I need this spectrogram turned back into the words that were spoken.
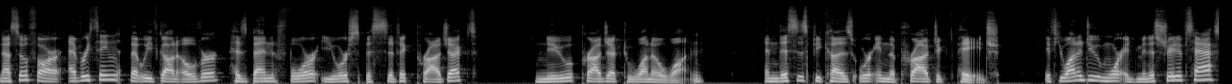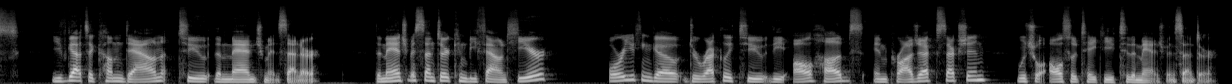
Now, so far, everything that we've gone over has been for your specific project, new project 101. And this is because we're in the project page. If you want to do more administrative tasks, you've got to come down to the management center. The management center can be found here, or you can go directly to the all hubs and projects section, which will also take you to the management center.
